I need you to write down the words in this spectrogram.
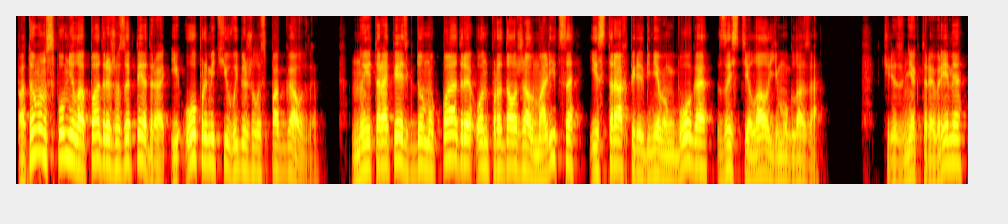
Потом он вспомнил о падре Жозе Педро и опрометью выбежал из Пакгауза. Но и торопясь к дому падре, он продолжал молиться, и страх перед гневом Бога застилал ему глаза. Через некоторое время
